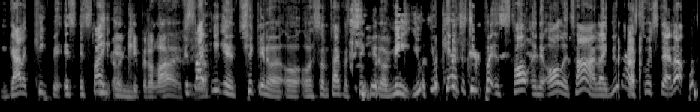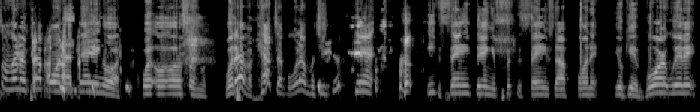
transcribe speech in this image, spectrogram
you gotta keep it. It's it's like in, keep it alive. It's yeah. like eating chicken or, or, or some type of chicken or meat. You you can't just keep putting salt in it all the time. Like you gotta switch that up. Put some lemon pepper on that thing or or, or, or some whatever, ketchup or whatever, but you just can't eat the same thing and put the same stuff on it. You'll get bored with it.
